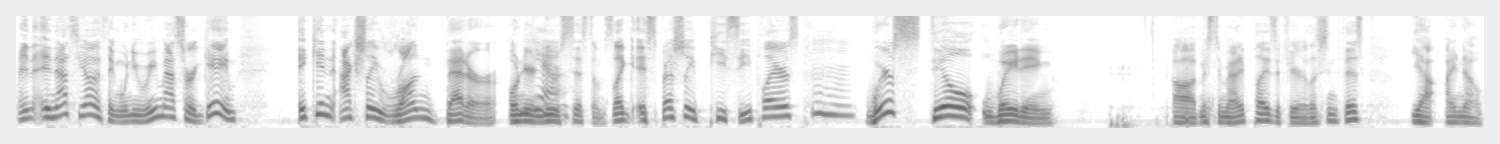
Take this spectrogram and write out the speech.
And and that's the other thing. When you remaster a game, it can actually run better on your Yeah. new systems. Like especially PC players, Mm-hmm. we're still waiting. Uh, Mr. Matty plays. If you're listening to this, yeah, I know.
